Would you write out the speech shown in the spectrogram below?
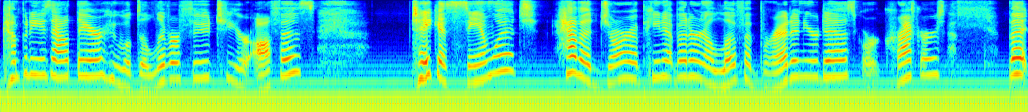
companies out there who will deliver food to your office. Take a sandwich have a jar of peanut butter and a loaf of bread in your desk or crackers, but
